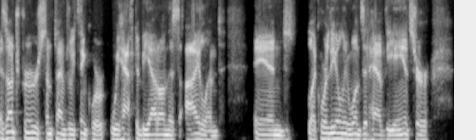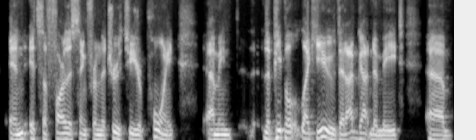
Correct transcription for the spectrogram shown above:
as entrepreneurs, sometimes we think we're we have to be out on this island and like we're the only ones that have the answer. And it's the farthest thing from the truth. To your point, I mean, the people like you that I've gotten to meet. Um,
